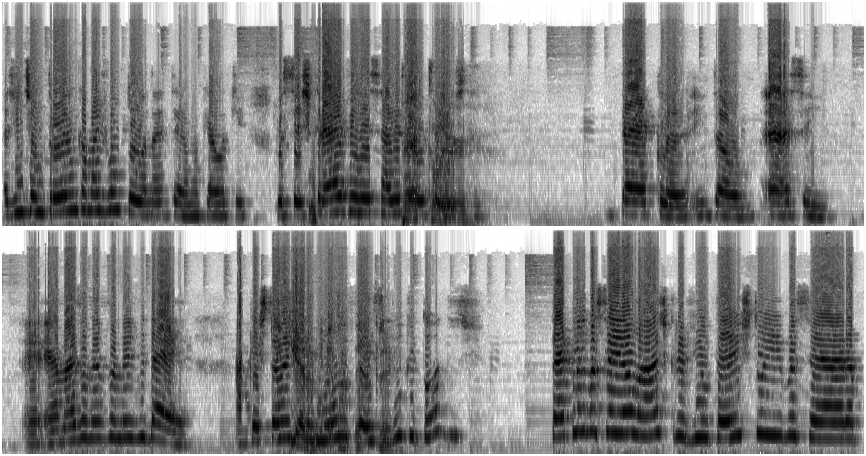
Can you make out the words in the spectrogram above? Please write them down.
A gente entrou e nunca mais voltou, né, Thelma? Aquela que você escreve e recebe pelo texto. Tecla, então, é assim, é, é mais ou menos a mesma ideia. A questão que é que mesmo no? Facebook todos. Tecla você ia lá, escrevia o texto e você era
